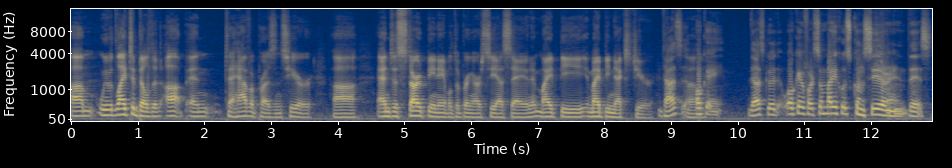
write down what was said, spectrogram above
um, we would like to build it up and to have a presence here, uh, and to start being able to bring our CSA, and it might be it might be next year. That's Uh, okay. That's good. Okay, for somebody who's considering this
